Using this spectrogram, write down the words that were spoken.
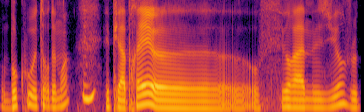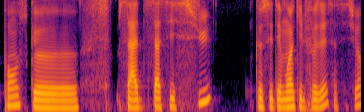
beaucoup autour de moi. Mhm. Et puis après, au fur et à mesure, je pense que ça, ça s'est su que c'était moi qui le faisais, ça c'est sûr.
